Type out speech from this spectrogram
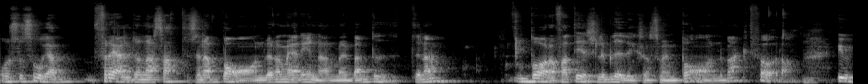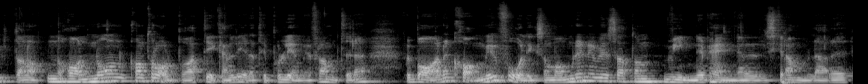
Och så såg jag att föräldrarna satte sina barn vid de här innan med banditerna bara för att det skulle bli liksom som en barnvakt för dem. Mm. Utan att ha någon kontroll på att det kan leda till problem i framtiden. För barnen kommer ju få, liksom, om det nu är så att de vinner pengar eller skramlar i,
